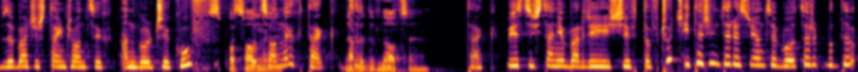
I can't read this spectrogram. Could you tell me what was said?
zobaczysz tańczących Angolczyków Spoconych. spoconych tak, Nawet w nocy. Tak. Jesteś w stanie bardziej się w to wczuć i też interesujące było to, że bo to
